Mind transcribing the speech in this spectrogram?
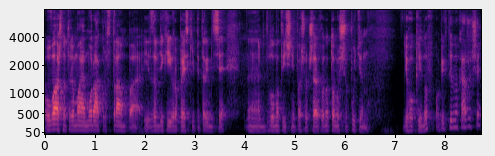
уважно тримаємо ракурс Трампа і завдяки європейській підтримці е, дипломатичній в першу чергу на тому, що Путін його кинув, об'єктивно кажучи.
